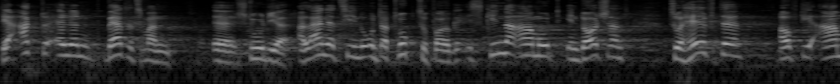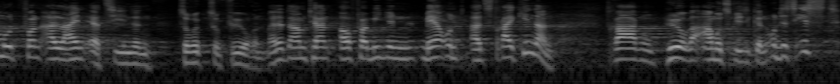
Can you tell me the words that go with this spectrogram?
Der aktuellen Bertelsmann Studie Alleinerziehende unter Druck zufolge ist Kinderarmut in Deutschland zur Hälfte auf die Armut von Alleinerziehenden zurückzuführen. Meine Damen und Herren, auch Familien mit mehr als drei Kindern tragen höhere Armutsrisiken. Und es ist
